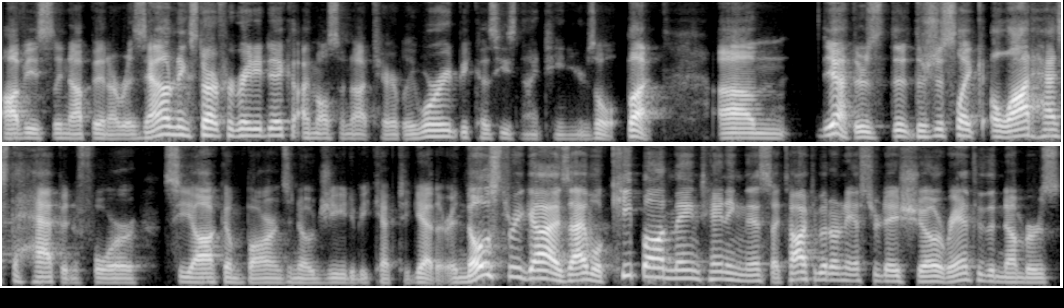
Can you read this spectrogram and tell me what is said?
Obviously, not been a resounding start for Grady Dick. I'm also not terribly worried because he's 19 years old. But um, yeah, there's there's just like a lot has to happen for Siakam, Barnes, and OG to be kept together. And those three guys, I will keep on maintaining this. I talked about on yesterday's show, ran through the numbers.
